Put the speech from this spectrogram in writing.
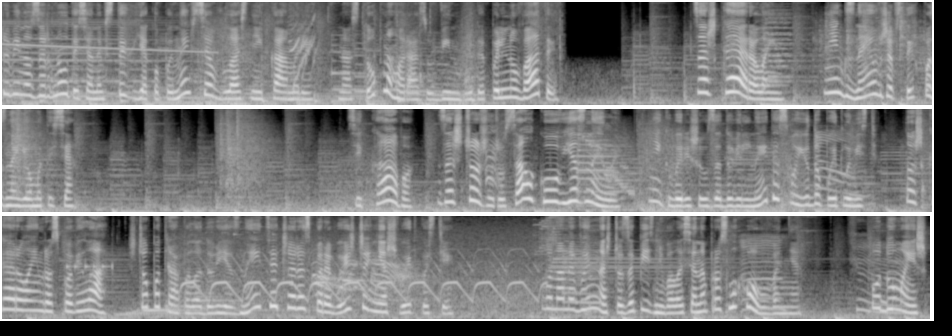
що він озирнутися не встиг, як опинився в власній камері. Наступного разу він буде пильнувати. Це ж Керолайн. Нік з нею вже встиг познайомитися. Цікаво, за що ж русалку ув'язнили? Нік вирішив задовільнити свою допитливість. Тож Керолайн розповіла, що потрапила до в'язниці через перевищення швидкості. Вона не винна, що запізнювалася на прослуховування. Подумаєш,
